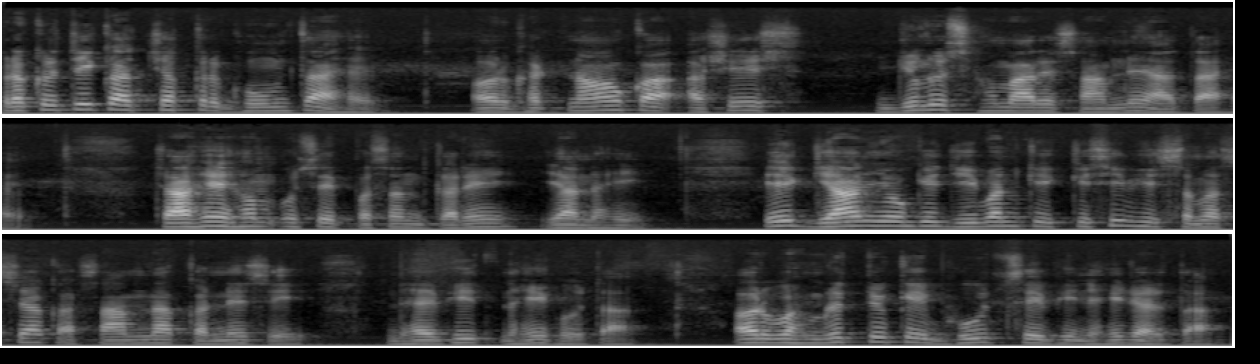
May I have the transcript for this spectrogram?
प्रकृति का चक्र घूमता है और घटनाओं का अशेष जुलूस हमारे सामने आता है, चाहे हम उसे पसंद करें या नहीं। एक ज्ञान योगी जीवन की किसी भी समस्या का सामना करने से भयभीत नहीं होता, और वह मृत्यु के भूत से भी नहीं डरता।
